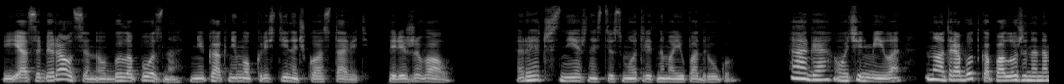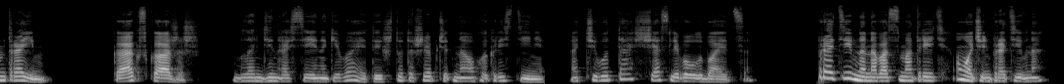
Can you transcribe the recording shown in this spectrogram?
«Я собирался, но было поздно. Никак не мог Кристиночку оставить. Переживал». Редж с нежностью смотрит на мою подругу. «Ага, очень мило. Но отработка положена нам троим». «Как скажешь». Блондин рассеянно кивает и что-то шепчет на ухо Кристине, отчего та счастливо улыбается. «Противно на вас смотреть, очень противно»,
